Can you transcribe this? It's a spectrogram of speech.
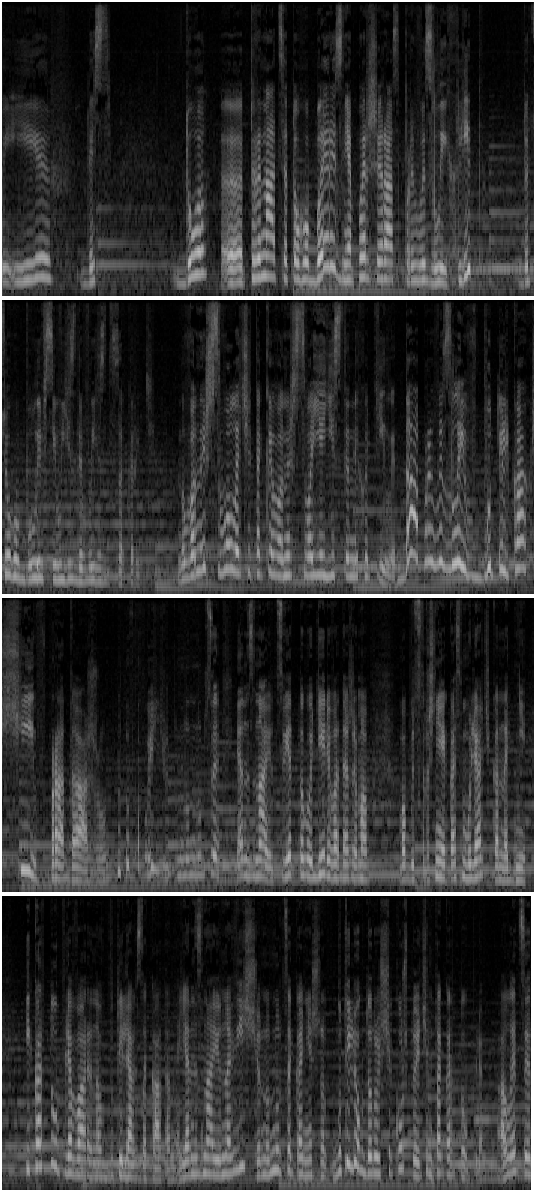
і десь до е, 13 березня перший раз привезли хліб. До цього були всі в'їзди, виїзди закриті. Ну вони ж сволочі таке, вони ж своє їсти не хотіли. Да, привезли в бутильках щі в продажу. Ну, ну це я не знаю, цвіт того дерева даже мабуть, страшніше якась мулячка на дні. І картопля варена в бутилях закатана. Я не знаю навіщо. Ну, ну це, звісно, бутильок дорожче коштує, ніж та картопля. Але це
